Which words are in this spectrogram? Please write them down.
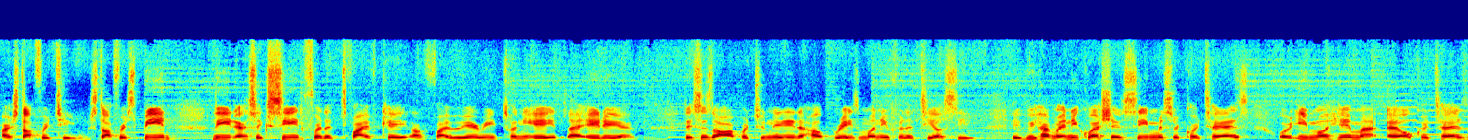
our Stauffer team. Stauffer Speed, lead and succeed for the 5K on February 28th at 8 a.m. This is an opportunity to help raise money for the TLC. If you have any questions, see Mr. Cortez or email him at lcortez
